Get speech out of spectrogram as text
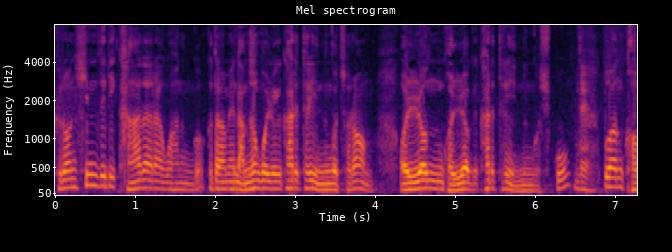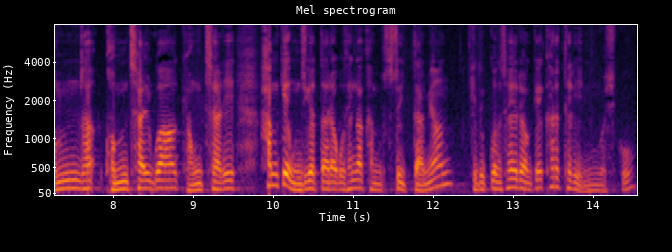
그런 힘들이 강하다라고 하는 것, 그 다음에 남성 권력의 카르텔이 있는 것처럼 언론 권력의 카르텔이 있는 것이고, 네. 또한 검사, 검찰과 경찰이 함께 움직였다라고 생각할 수 있다면 기득권 세력의 카르텔이 있는 것이고,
